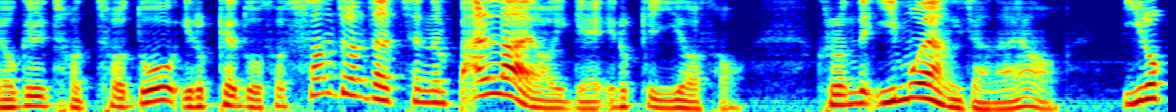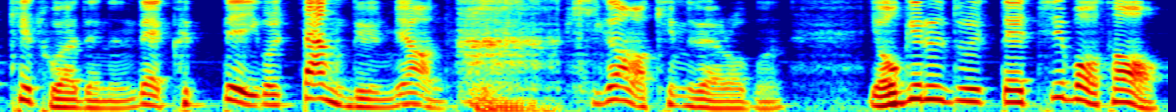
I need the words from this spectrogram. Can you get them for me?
여기를 젖혀도 이렇게 둬서 수상전 자체는 빨라요. 이게 이렇게 이어서. 그런데 이 모양이잖아요. 이렇게 둬야 되는데 그때 이걸 딱 늘면 하, 기가 막힙니다, 여러분. 여기를 둘 때 찝어서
